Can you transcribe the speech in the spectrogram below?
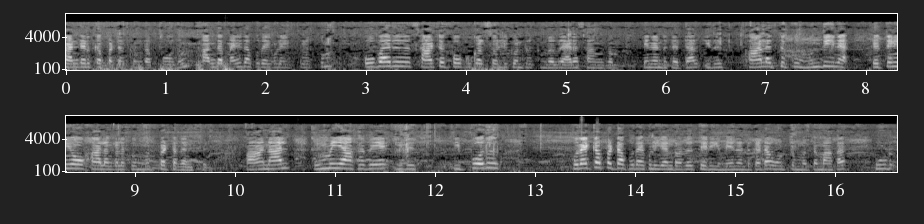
கண்டெடுக்கப்பட்டிருக்கின்ற போதும் அந்த மனித புதைகுலிகளுக்கும் ஒவ்வொரு சாட்டுப்போக்குகள் சொல்லிக் கொண்டிருக்கின்றது அரசாங்கம். என்னென்று கேட்டால் இது காலத்துக்கு முந்தின எத்தனையோ காலங்களுக்கு முற்பட்டதன் சொல் ஆனால் உண்மையாகவே இது இப்போது புதைக்கப்பட்ட புதைக்குழி என்றது தெரியும். ஏனென்று கேட்டால் ஒட்டுமொத்தமாக உட-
